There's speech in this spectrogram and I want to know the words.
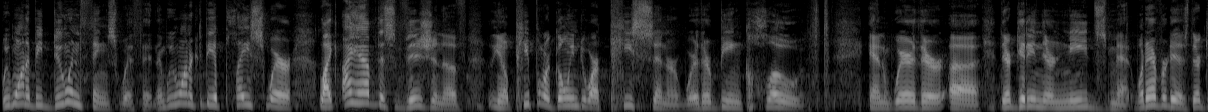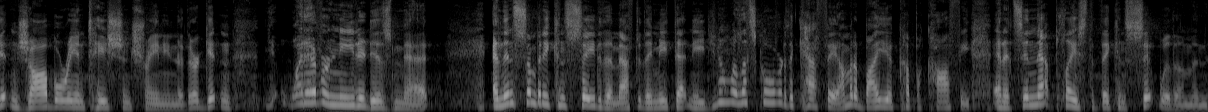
we want to be doing things with it. And we want it to be a place where, like, I have this vision of, you know, people are going to our peace center where they're being clothed and where they're, uh, they're getting their needs met, whatever it is. They're getting job orientation training or they're getting whatever need it is met met and then somebody can say to them after they meet that need, you know what, let's go over to the cafe. I'm going to buy you a cup of coffee. And it's in that place that they can sit with them and,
